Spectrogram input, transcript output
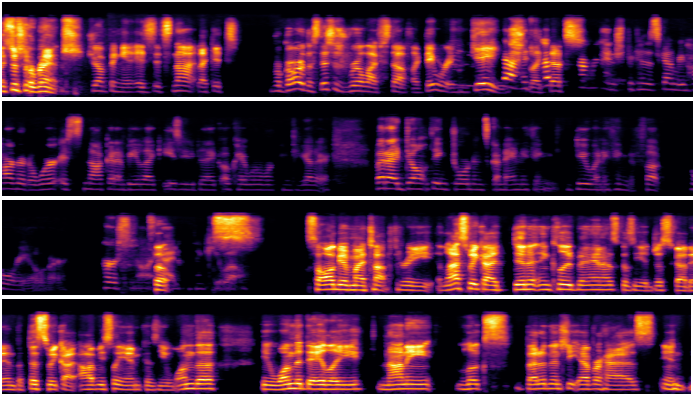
It's just a wrench. jumping in. It's it's not like it's regardless. This is real life stuff. Like they were engaged. Yeah, it's like that's a wrench because it's gonna be harder to work. It's not gonna be like easy to be like, okay, we're working together. But I don't think Jordan's gonna anything do anything to fuck Tori over. Personally, So- I don't think he will. So I'll give my top three. Last week I didn't include bananas because he had just got in, but this week I obviously am because he won the he won the daily. Nany looks better than she ever has in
